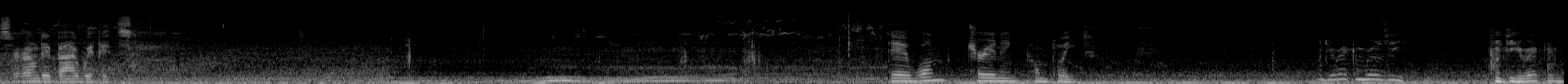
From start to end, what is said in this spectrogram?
Surrounded by whippets. Day one, training complete. What do you reckon, Rosie? What do you reckon?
